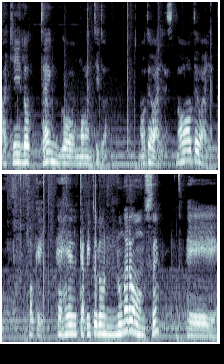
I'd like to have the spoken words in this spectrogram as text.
aquí lo tengo. Un momentito. No te vayas, no te vayas. Ok, es el capítulo número 11. Eh,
